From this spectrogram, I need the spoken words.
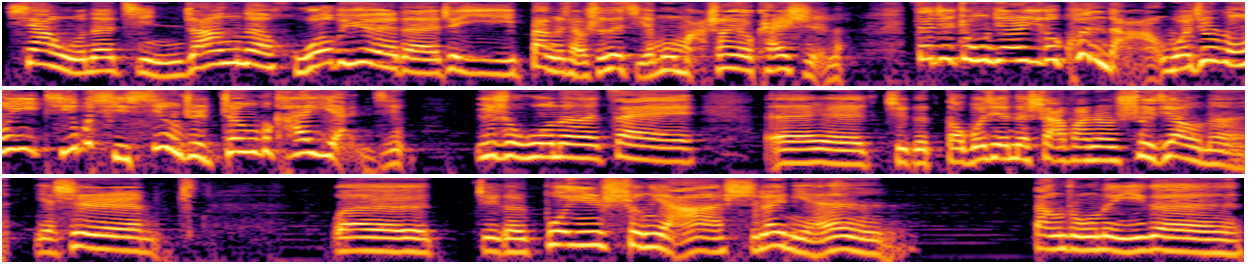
下午呢紧张的、活跃的这一半个小时的节目马上要开始了，在这中间一个困档，我就容易提不起兴致，睁不开眼睛。于是乎呢，在呃这个导播间的沙发上睡觉呢，也是我这个播音生涯十来年当中的一个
